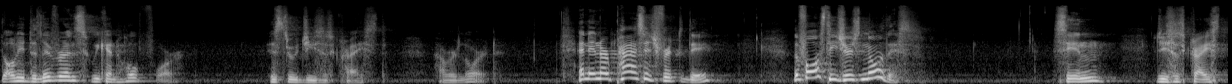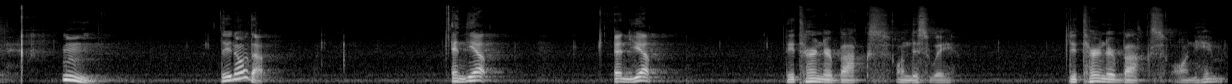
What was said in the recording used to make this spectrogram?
The only deliverance we can hope for is through Jesus Christ, our Lord. And in our passage for today, the false teachers know this. Sin, Jesus Christ, mm, they know that. And yet, and yet, they turn their backs on this way. They turn their backs on Him.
